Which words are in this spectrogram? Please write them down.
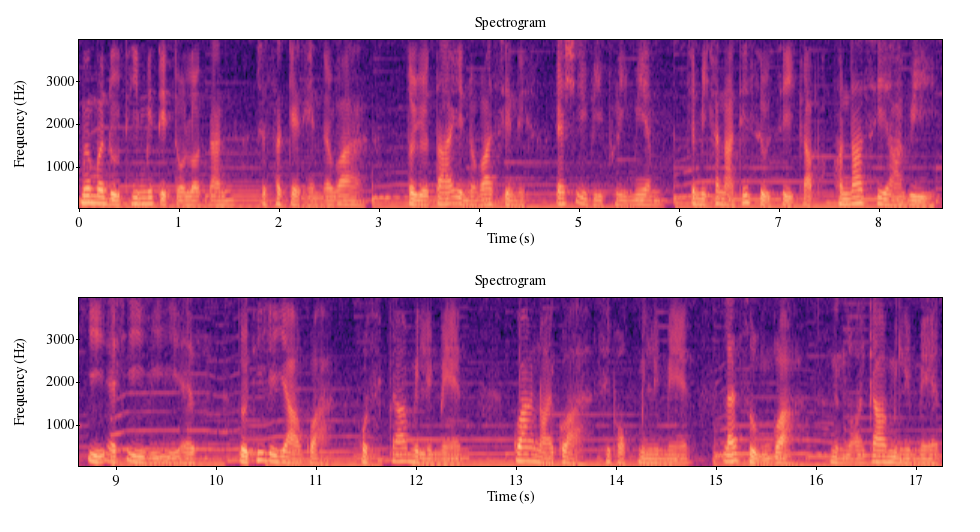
เมื่อมาดูที่มิติตัวรถนั้น จะสังเกตเห็นได้ว่า Toyota Innova Phoenix HEV Premium จะมีขนาดที่สูสีกับ Honda CRV EHEV ES โดยที่จะยาวกว่า 69มิลลิเมตรกว้างน้อยกว่า 16มิลลิเมตรและสูงกว่า 109มิลลิเมตร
